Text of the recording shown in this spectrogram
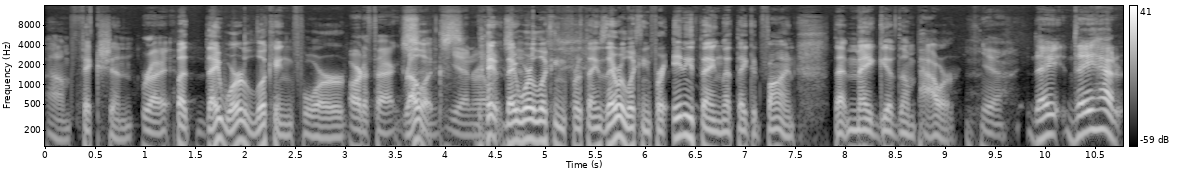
um, fiction, right. but they were looking for Artifacts, relics. and, yeah, and they, relics. they yeah. were looking for things. They were looking for anything that they could find that may give them power. Yeah, they they had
